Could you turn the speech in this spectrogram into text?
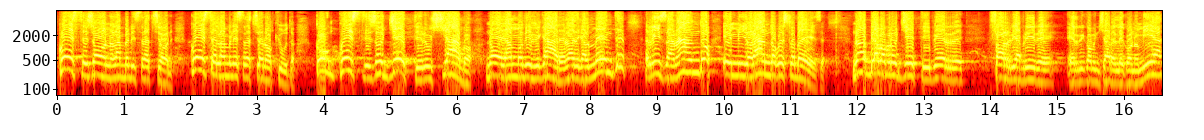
Queste sono l'amministrazione, questa è l'amministrazione occhiuta. Con questi soggetti riusciamo noi a modificare radicalmente, risanando e migliorando questo Paese. Noi abbiamo progetti per far riaprire e ricominciare l'economia,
